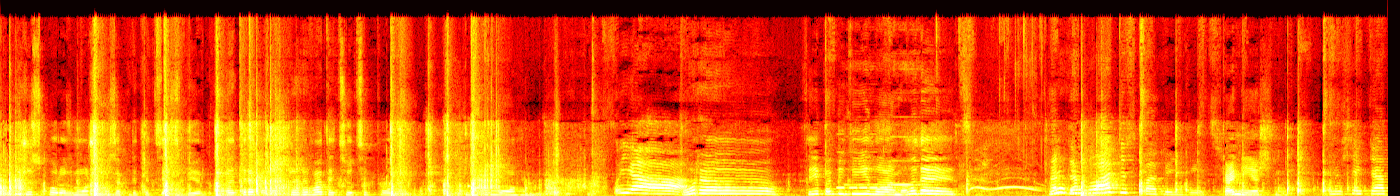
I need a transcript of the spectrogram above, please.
ми дуже скоро зможемо закрити цей збір. Але треба не проривати цю цепочку допомоги. Я. Ура! Ти победила! Молодець! А ты хочешь победить? Звісно. Ну, сейчас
